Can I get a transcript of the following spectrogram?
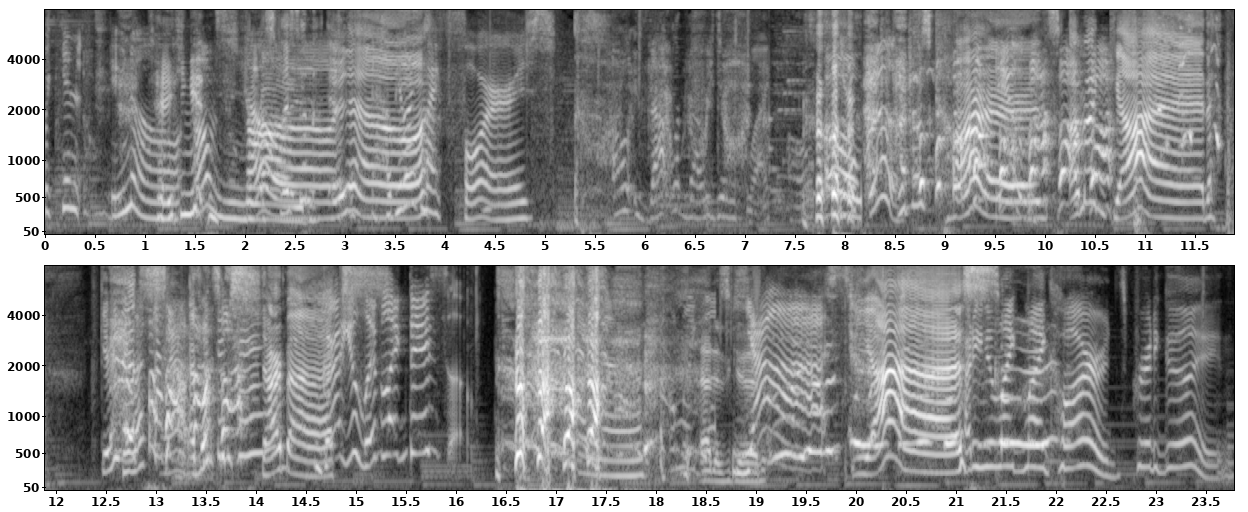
freaking Uno. Taking it oh, in no. stride. Hope you like my fours. Oh, is that what Valley games like? Oh, look at those cards! Oh my god! Give me Hey, that. let's Star- stop. I want some Girl, Starbucks. you live like this? I Oh my That god. is know. good. Yes. Yes. How do you like my cards? Pretty good.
